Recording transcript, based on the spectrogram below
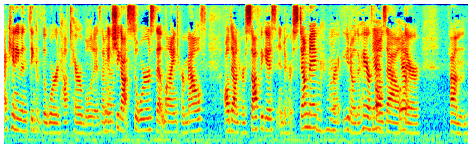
I can't even think of the word how terrible it is. I Yeah. mean, she got sores that lined her mouth, all down her esophagus, into her stomach. Her, you know, their hair Mm-hmm. Yeah. falls out. Yeah. Their, um,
